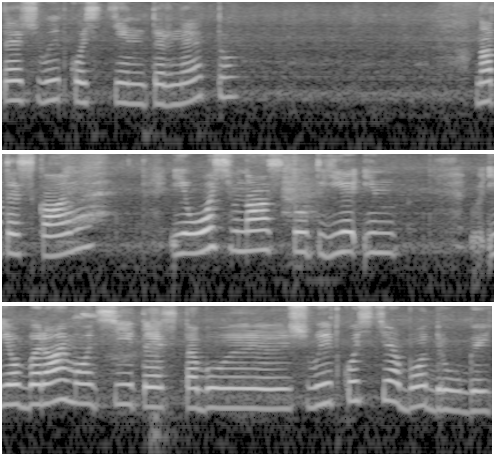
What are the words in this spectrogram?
тест швидкості інтернету. Натискаємо. І ось в нас тут є інтернет. І обираємо ці тест або е, швидкості, або другий.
